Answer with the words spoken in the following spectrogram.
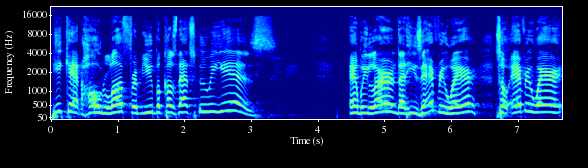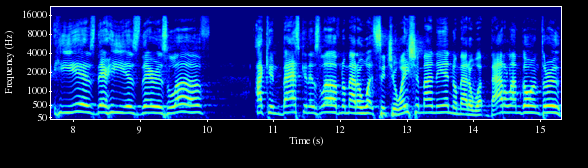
He can't hold love from you because that's who He is. And we learn that He's everywhere. So everywhere He is, there He is, there is love. I can bask in His love no matter what situation I'm in, no matter what battle I'm going through,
